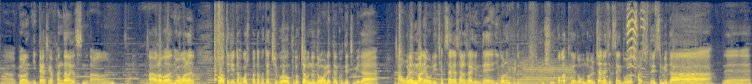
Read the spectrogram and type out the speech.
어, 그건 이따가 제가 판단하겠습니다. 자, 자, 여러분, 요거는 뚜아뚜지도 하고 싶었던 컨텐츠고, 구독자분들도 원했던 컨텐츠입니다. 자, 오랜만에 우리 책상에서 하루 살기인데, 이거는 근데 좀 쉬울 것 같아요. 너무 넓잖아요, 책상에. 누워서 잘 수도 있습니다. 네.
